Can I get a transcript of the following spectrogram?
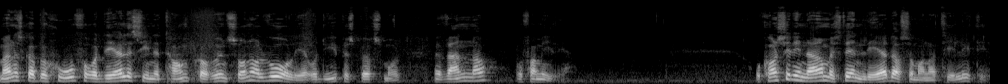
Mennesker har behov for å dele sine tanker rundt sånne alvorlige og dype spørsmål med venner og familie. Og kanskje de nærmeste er en leder som man har tillit til,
